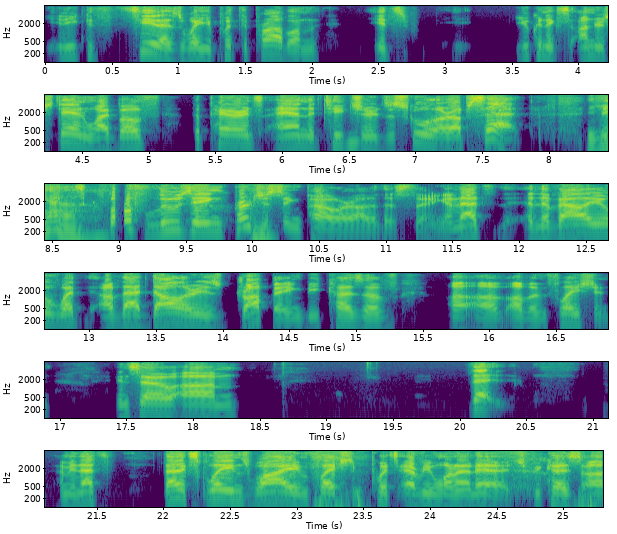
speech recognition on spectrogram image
you can see it as the way you put the problem. It's you can ex- understand why both the parents and the teachers, the school, are upset. Yeah, both losing purchasing power out of this thing, and that's and the value of what of that dollar is dropping because of uh, of of inflation, and so um, that I mean, that's that explains why inflation puts everyone on edge because uh,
